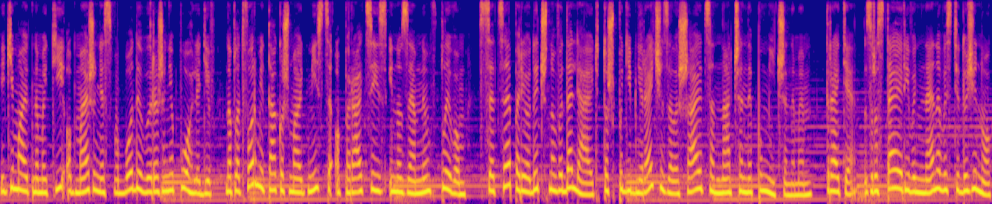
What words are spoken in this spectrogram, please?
які мають на меті обмеження свободи вираження поглядів. На платформі також мають місце операції з іноземним впливом. Все це періодично видаляють, тож подібні речі залишаються наче непоміченими. Третє зростає рівень ненависті до жінок.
